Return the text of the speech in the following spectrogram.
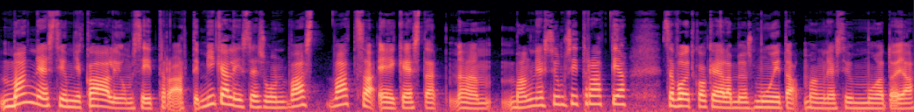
Magnesium- ja kaaliumsitraatti. Mikäli se sun vast, vatsa ei kestä ää, magnesiumsitraattia, sä voit kokeilla myös muita magnesiummuotoja,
